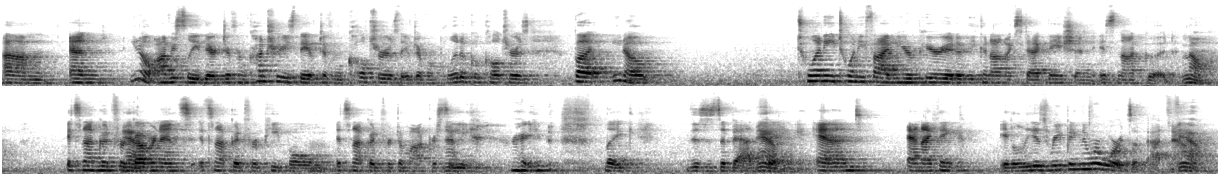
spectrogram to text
Um, and, you know, obviously they're different countries, they have different cultures, they have different political cultures. But, you know, 20, 25 year period of economic stagnation is not good. No. It's not good for Yeah. governance, it's not good for people, it's not good for democracy, right? Like this is a bad Yeah. thing. And and I think Italy is reaping the rewards of that now. Yeah.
